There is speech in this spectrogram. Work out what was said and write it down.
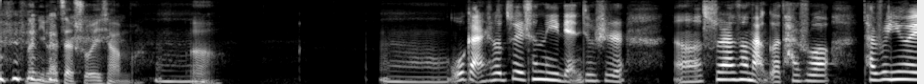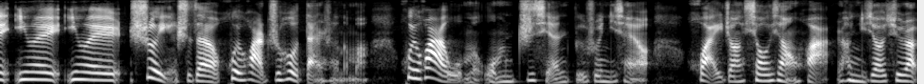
那你来再说一下嘛？嗯嗯嗯，我感受最深的一点就是。嗯，苏珊桑塔格他说，他说因为因为因为摄影是在绘画之后诞生的嘛。绘画我们我们之前，比如说你想要画一张肖像画，然后你就要去让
